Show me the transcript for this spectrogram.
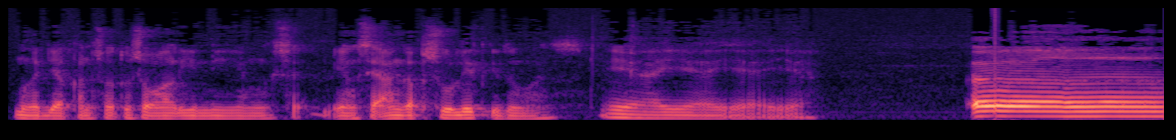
mengerjakan suatu soal ini yang yang saya anggap sulit gitu, mas. Iya, iya, iya, iya. Eh,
